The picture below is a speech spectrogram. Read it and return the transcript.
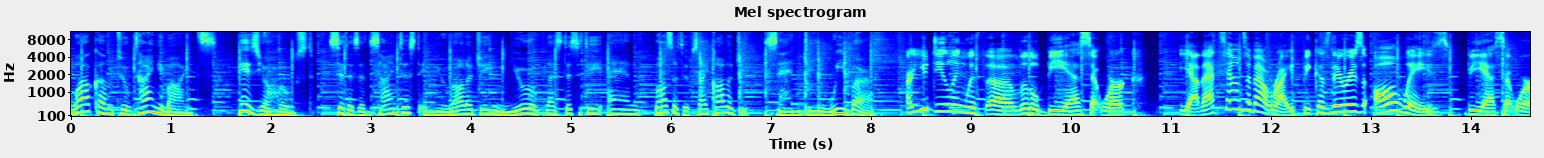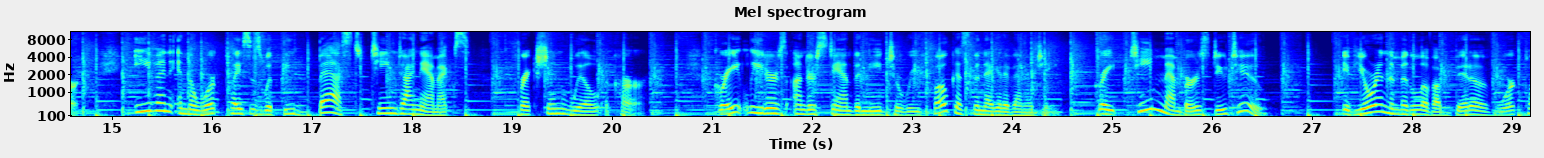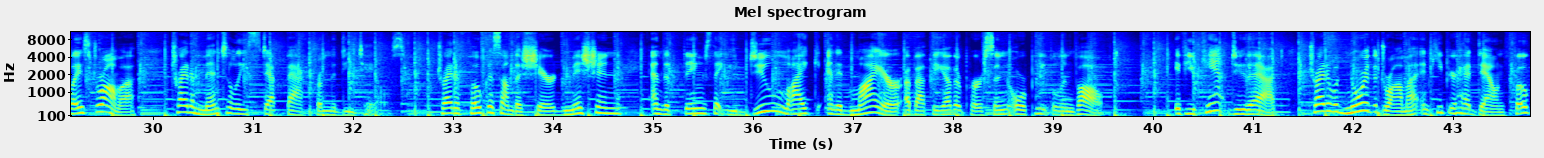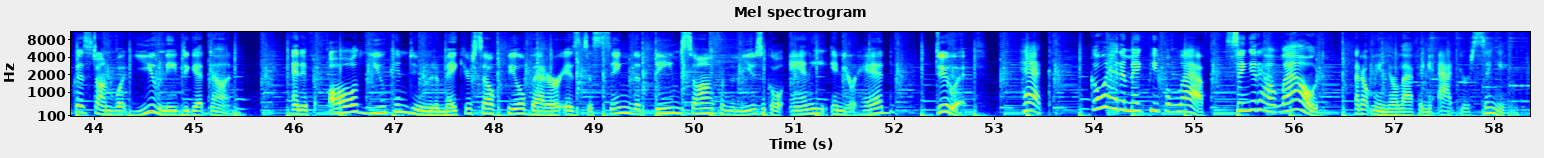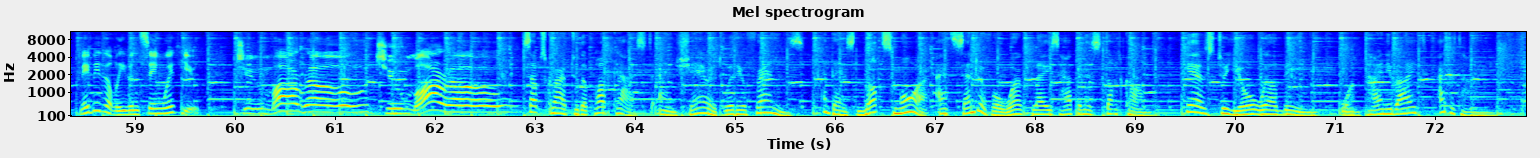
Welcome to Tiny Bites. Here's your host, citizen scientist in neurology, neuroplasticity, and positive psychology, Sandy Weaver. Are you dealing with a little BS at work? Yeah, that sounds about right because there is always BS at work. Even in the workplaces with the best team dynamics, friction will occur. Great leaders understand the need to refocus the negative energy. Great team members do too. If you're in the middle of a bit of workplace drama, try to mentally step back from the details. Try to focus on the shared mission and the things that you do like and admire about the other person or people involved. If you can't do that, try to ignore the drama and keep your head down, focused on what you need to get done. And if all you can do to make yourself feel better is to sing the theme song from the musical Annie in your head, do it. Heck, go ahead and make people laugh. Sing it out loud. I don't mean they're laughing at your singing. Maybe they'll even sing with you. Tomorrow, tomorrow. Subscribe to the podcast and share it with your friends. And there's lots more at centerforworkplacehappiness.com. Here's to your well being, one tiny bite at a time.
